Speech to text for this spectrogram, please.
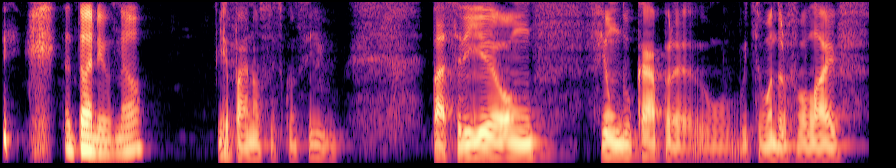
António, não? Epá, não sei se consigo. Pá, seria um filme do Capra, o It's a Wonderful Life,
